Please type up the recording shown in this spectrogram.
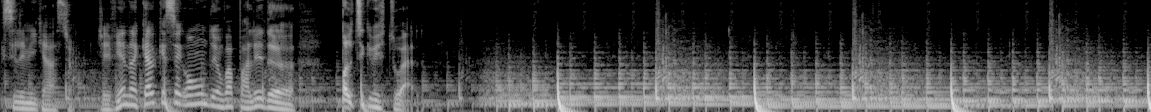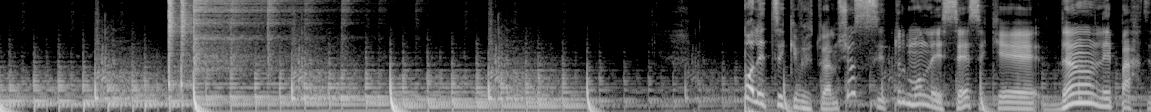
qui c'est l'immigration. Je viens dans quelques secondes et on va parler de politique virtuelle. Politique virtuelle. Une chose que tout le monde le sait, c'est que dans les partis,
